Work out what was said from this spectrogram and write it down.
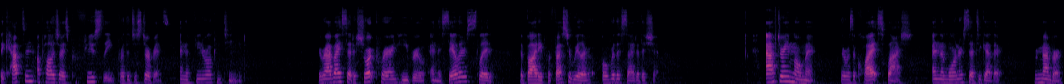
The captain apologized profusely for the disturbance, and the funeral continued. The rabbi said a short prayer in Hebrew, and the sailors slid the body of Professor Wheeler over the side of the ship. After a moment, there was a quiet splash, and the mourners said together, Remember,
